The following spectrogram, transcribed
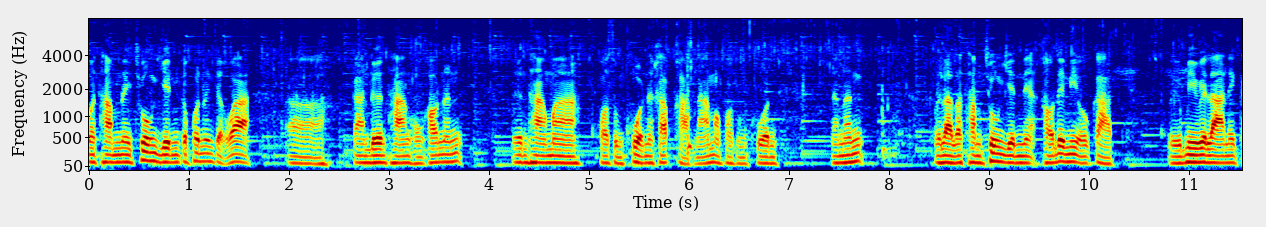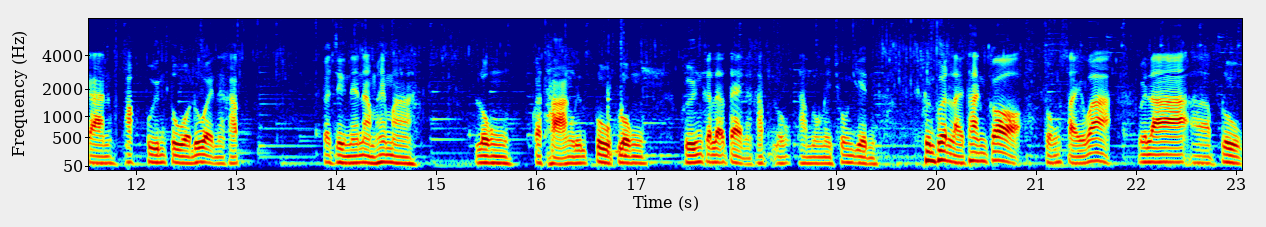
มาทำในช่วงเย็นก็เพราะเนื่องจากว่าการเดินทางของเขานั้น เดินทางมาพอสมควรนะครับ ขาดน้ำมาพอสมควร ดังนั้นเวลาเราทำช่วงเย็นเนี่ยเขาได้มีโอกาส หรือมีเวลาในการพักฟื้นตัวด้วยนะครับ ก็จึงแนะนำให้มาลงกระถางหรือปลูกลงพื้นกันแล้วแต่นะครับลงทำลงในช่วงเย็น เพื่อนๆหลายท่านก็สงสัยว่าเวลาปลูก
